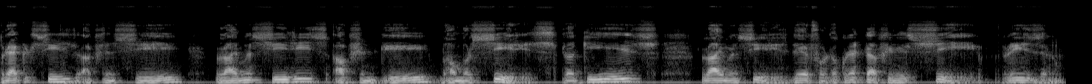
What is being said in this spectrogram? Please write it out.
Brackett series. Option C, Lyman series. Option D, Balmer series. The key is Lyman series. Therefore, the correct option is C. Reason.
